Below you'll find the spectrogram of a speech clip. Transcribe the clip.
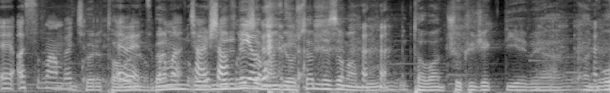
E, asılan böyle Yukarı tavanı. Evet, ben ama onu, onları ne yoga. zaman görsem ne zaman bu tavan çökecek diye veya hani o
